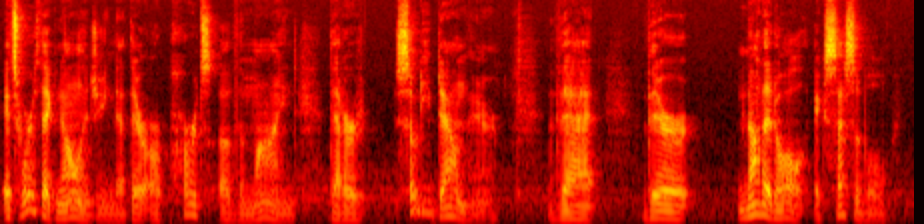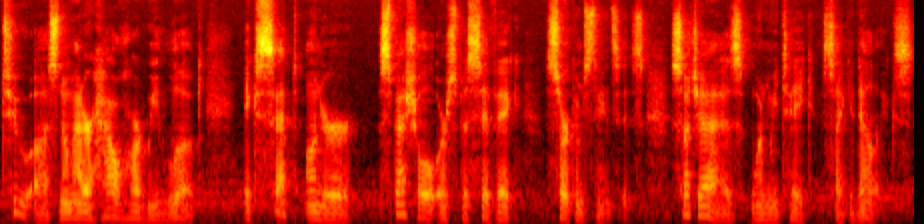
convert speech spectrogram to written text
It's worth acknowledging that there are parts of the mind that are so deep down there that they're not at all accessible to us, no matter how hard we look, except under special or specific circumstances, such as when we take psychedelics.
